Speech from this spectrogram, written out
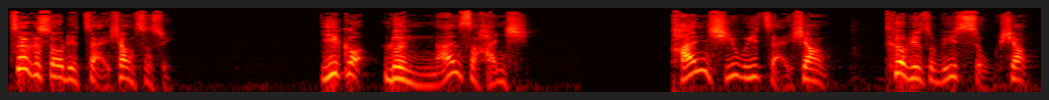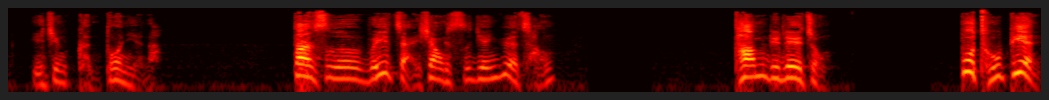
这个时候的宰相是谁？一个冷男是韩琦。韩琦为宰相，特别是为首相，已经很多年了。但是为宰相的时间越长，他们的那种不图变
